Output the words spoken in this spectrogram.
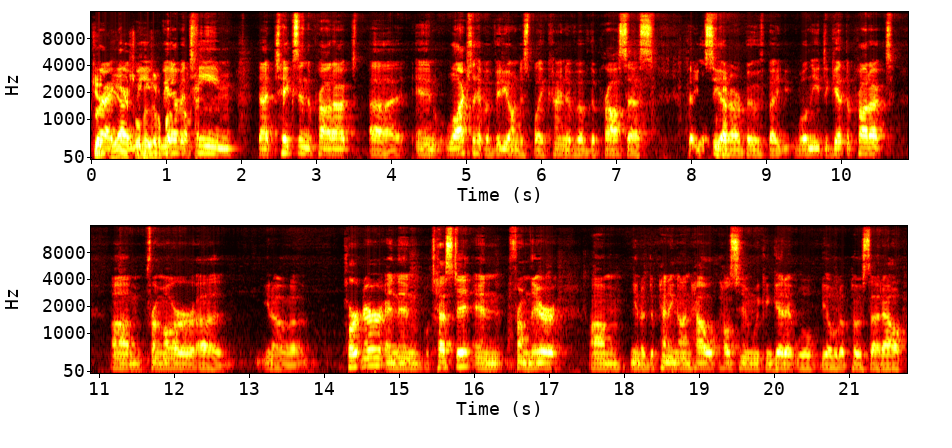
get correct, the actual yeah, we, physical we have a okay. team that takes in the product uh, and we'll actually have a video on display kind of of the process that you'll see okay. at our booth but we'll need to get the product um, from our uh, you know uh, partner and then we'll test it and from there um, you know depending on how, how soon we can get it we'll be able to post that out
